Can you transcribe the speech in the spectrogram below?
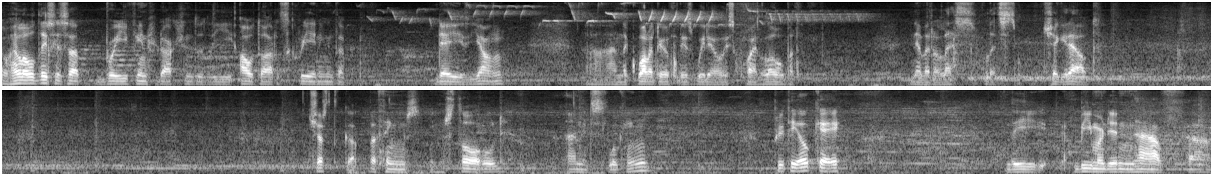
So hello, this is a brief introduction to the auto art screening. The day is young uh, and the quality of this video is quite low, but nevertheless, let's check it out. Just got the things installed and it's looking pretty okay. The Beamer didn't have uh,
